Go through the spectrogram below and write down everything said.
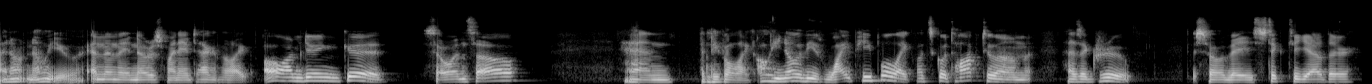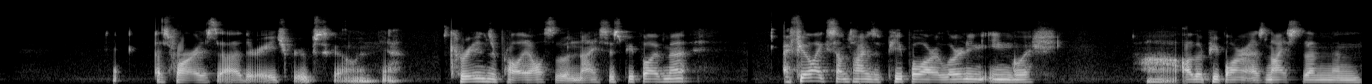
I don't know you. And then they notice my name tag and they're like, oh, I'm doing good. So and so. And then people are like, oh, you know these white people? Like, let's go talk to them as a group. So they stick together as far as uh, their age groups go. And yeah. Koreans are probably also the nicest people I've met. I feel like sometimes if people are learning English, uh, other people aren't as nice to them, and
